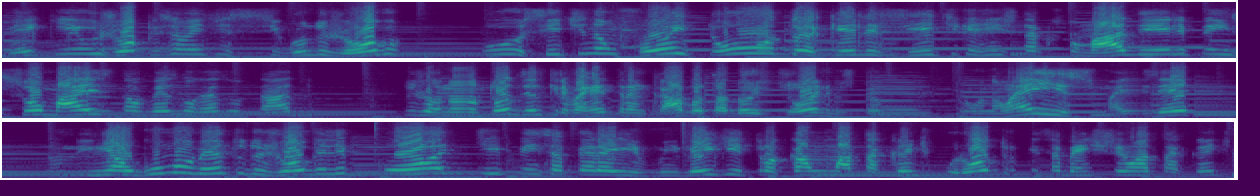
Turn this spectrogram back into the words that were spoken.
Vê que o jogo, principalmente esse segundo jogo, o City não foi todo aquele City que a gente está acostumado e ele pensou mais talvez no resultado do jogo. Não estou dizendo que ele vai retrancar, botar dois ônibus, não, não é isso, mas ele, em algum momento do jogo ele pode pensar, peraí, em vez de trocar um atacante por outro, quem sabe a gente tem um atacante,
